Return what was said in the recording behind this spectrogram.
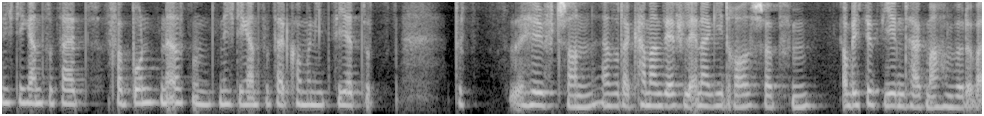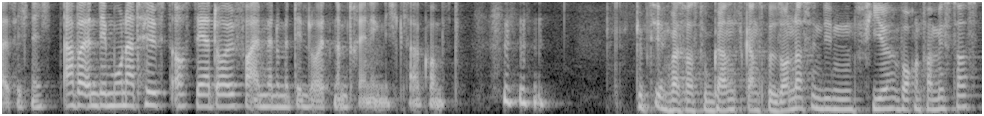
nicht die ganze Zeit verbunden ist und nicht die ganze Zeit kommuniziert, das, das hilft schon. Also da kann man sehr viel Energie draus schöpfen. Ob ich es jetzt jeden Tag machen würde, weiß ich nicht. Aber in dem Monat hilft es auch sehr doll, vor allem wenn du mit den Leuten im Training nicht klarkommst. Gibt es irgendwas, was du ganz, ganz besonders in den vier Wochen vermisst hast?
